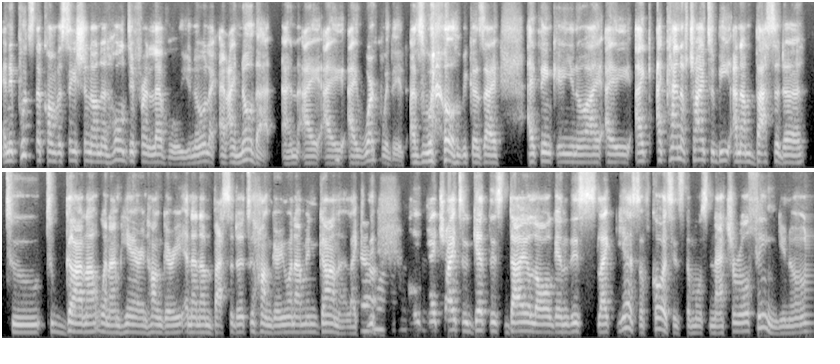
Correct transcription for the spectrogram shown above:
And it puts the conversation on a whole different level you know like and i know that. And i i, I work with it as well because i i think you know i i i, I kind of try to be an ambassador to to Ghana when I'm here in Hungary and an ambassador to Hungary when I'm in Ghana. Like yeah. the, I, I, try to get this dialogue and this like yes, of course, it's the most natural thing. You know,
